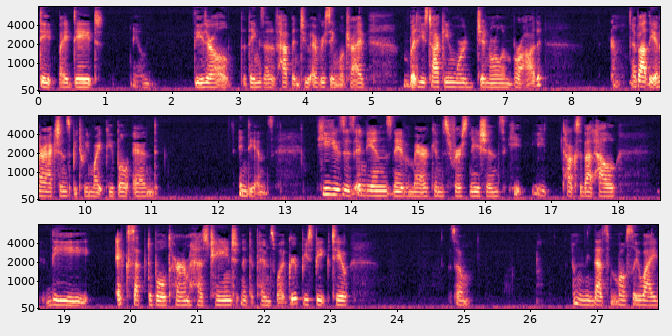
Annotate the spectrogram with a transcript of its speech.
date by date, you know, these are all the things that have happened to every single tribe, but he's talking more general and broad about the interactions between white people and Indians he uses Indians, Native Americans, First Nations. He he talks about how the acceptable term has changed and it depends what group you speak to. So I mean that's mostly why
